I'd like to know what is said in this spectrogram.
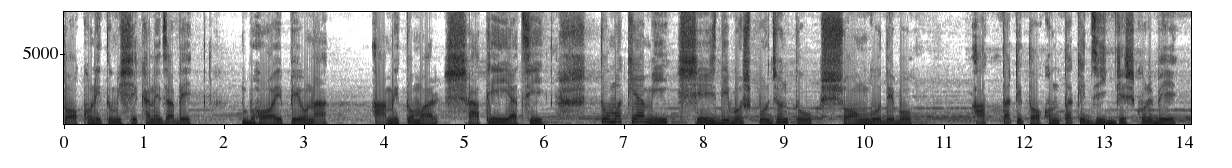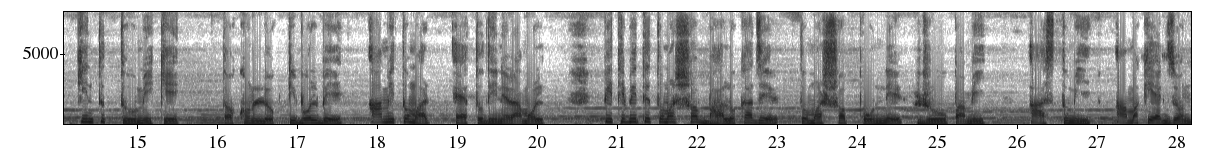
তখনই তুমি সেখানে যাবে। ভয় পেও না, আমি তোমার সাথেই আছি। তোমাকে আমি শেষ দিবস পর্যন্ত সঙ্গ দেব। আত্মাটি তখন তাকে জিজ্ঞেস করবে কিন্তু তুমি কে? তখন লোকটি বলবে, আমি তোমার এতদিনের আমল। পৃথিবীতে তোমার সব ভালো কাজের, তোমার সব পণ্যের রূপ আমি। আজ তুমি আমাকে একজন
